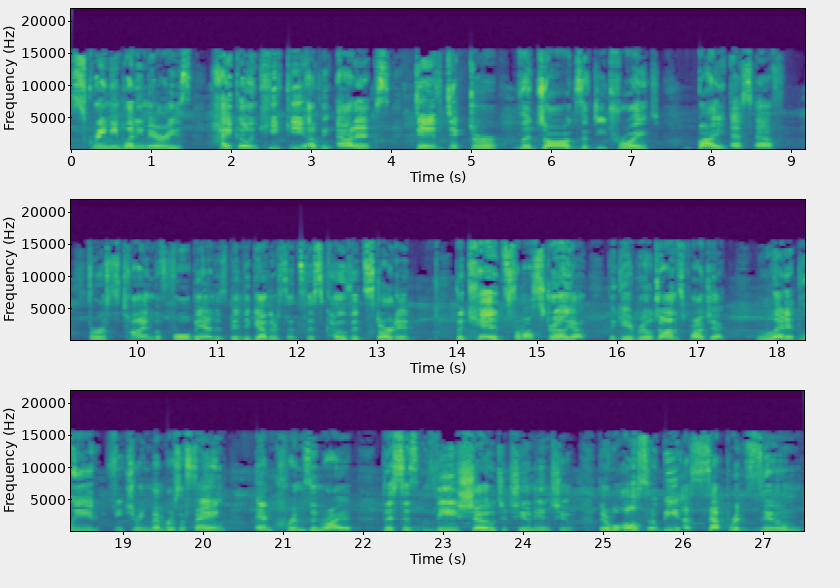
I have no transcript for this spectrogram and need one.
Screaming Bloody Marys, Heiko and Kiki of the Addicts, Dave Dictor, The Dogs of Detroit, Bite SF. First time the full band has been together since this COVID started. The Kids from Australia, the Gabriel Johns Project, Let It Bleed, featuring members of Fang, and Crimson Riot. This is the show to tune into. There will also be a separate Zoom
